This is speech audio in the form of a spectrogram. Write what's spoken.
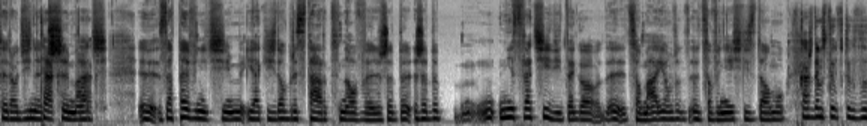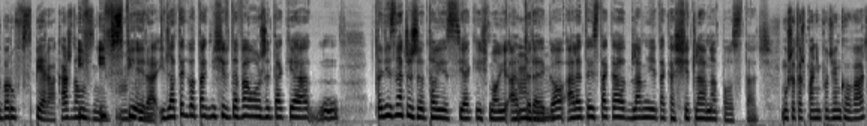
te rodziny tak, trzymać, tak. Y, zapewnić im jakiś dobry start nowy, żeby, żeby nie stracili tego, y, co mają, y, co wynieśli z domu. W każdym z tych, tych wyborów wspiera, każdą I, z nich. I wspiera. Mhm. I dlatego tak mi się wydawało, że tak ja mm, to nie znaczy, że to jest jakieś moje alter mhm. ego, mm -hmm. ale to jest taka dla mnie taka świetlana postać. Muszę też pani podziękować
